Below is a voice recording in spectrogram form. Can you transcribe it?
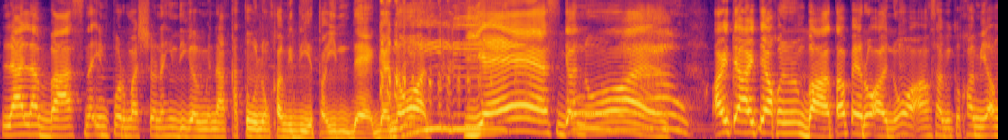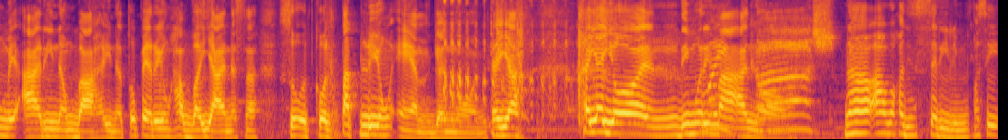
lalabas na informasyon na hindi kami nakatulong kami dito. Hindi, ganon. Really? Yes, ganon. Oh, wow. Arte-arte ako nung bata, pero ano, ang sabi ko kami ang may-ari ng bahay na to, pero yung Havaianas na suot ko, tatlo yung N, ganon. Kaya, kaya yon hindi mo rin My maano. gosh. Naaawa ka din sa sarili mo kasi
